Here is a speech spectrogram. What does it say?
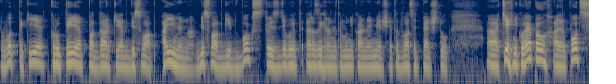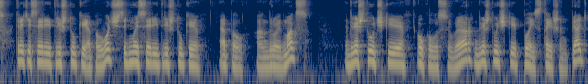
вот такие крутые подарки от Biswap. А именно Biswap Gift Box, то есть где будет разыграны там уникальные мерчи, это 25 штук. А, технику Apple, AirPods третьей серии 3 штуки, Apple Watch седьмой серии 3 штуки, Apple Android Max 2 штучки, Oculus VR 2 штучки, PlayStation 5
